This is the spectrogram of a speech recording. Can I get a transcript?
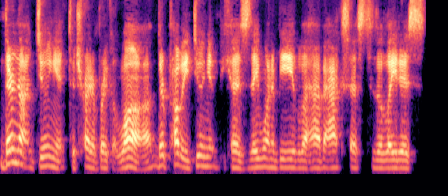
They're not doing it to try to break a law. They're probably doing it because they want to be able to have access to the latest,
